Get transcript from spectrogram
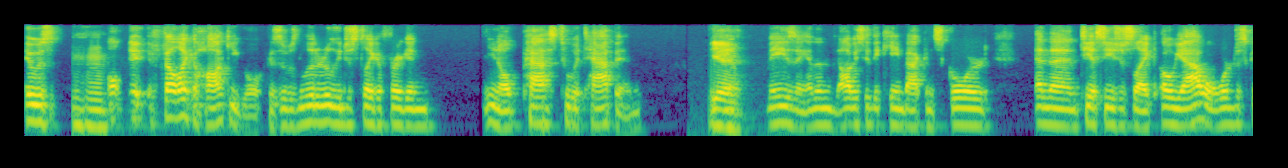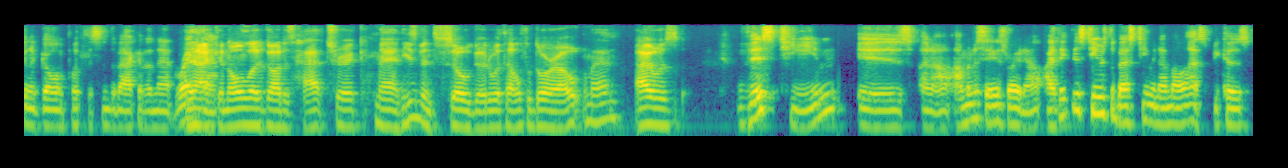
It was Mm-hmm. It felt like a hockey goal because it was literally just like a friggin', you know, pass to a tap in. Yeah. Amazing. And then obviously they came back and scored. And then TFC is just like, oh yeah, well we're just gonna go and put this in the back of the net right yeah, now. Akinola got his hat trick. Man, he's been so good with Altidore out, man. I was This team is, and I'm gonna say this right now, I think this team is the best team in MLS because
